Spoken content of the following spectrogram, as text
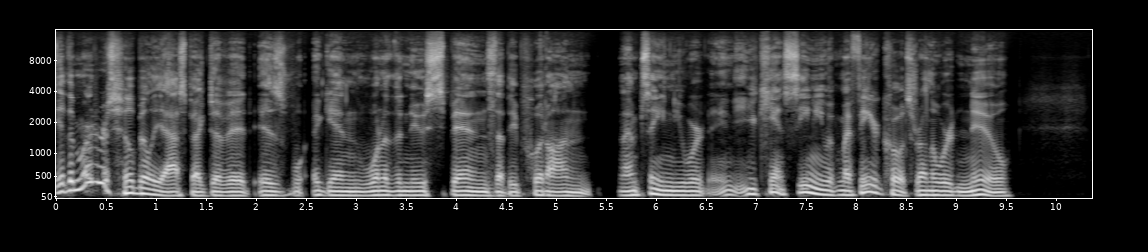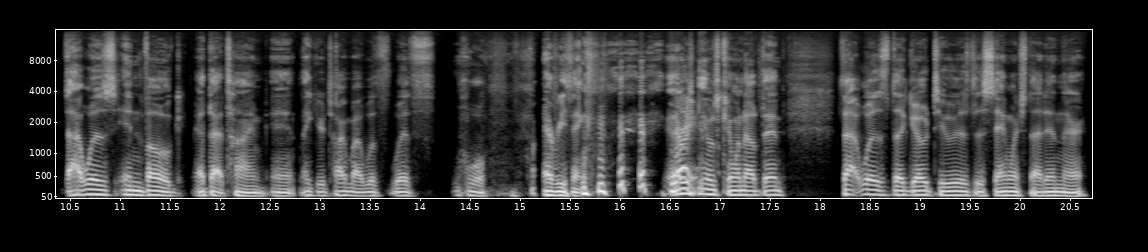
Yeah, the murderous hillbilly aspect of it is again one of the new spins that they put on. And I'm saying you were you can't see me with my finger quotes around the word new. That was in vogue at that time, and like you're talking about with with well, everything, everything was coming out then. That was the go to is to sandwich that in there.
